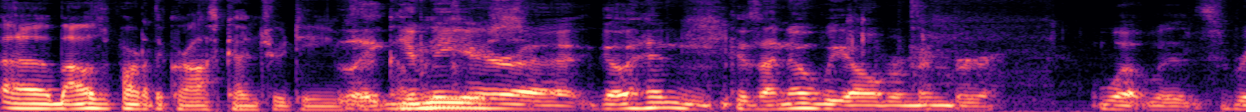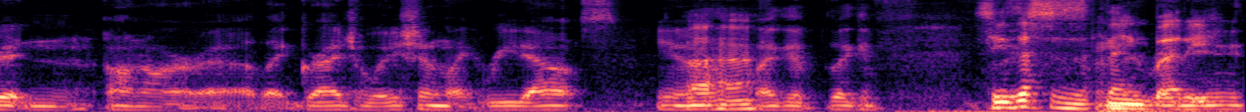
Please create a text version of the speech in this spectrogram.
Um, I was a part of the cross country team. Like, give me years. your. Uh, go ahead and because I know we all remember what was written on our uh, like graduation like readouts. You know, Uh-huh. like if like if. See, this is the thing, buddy.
